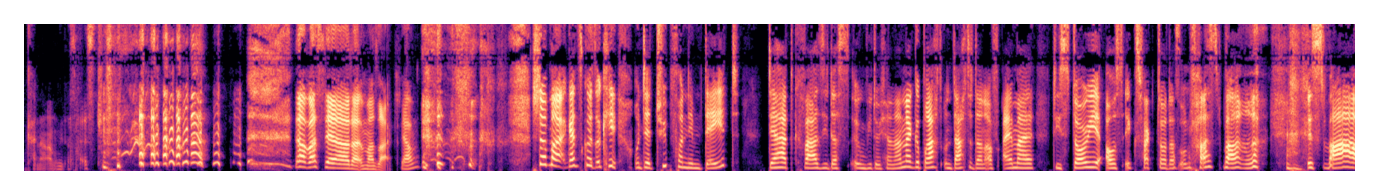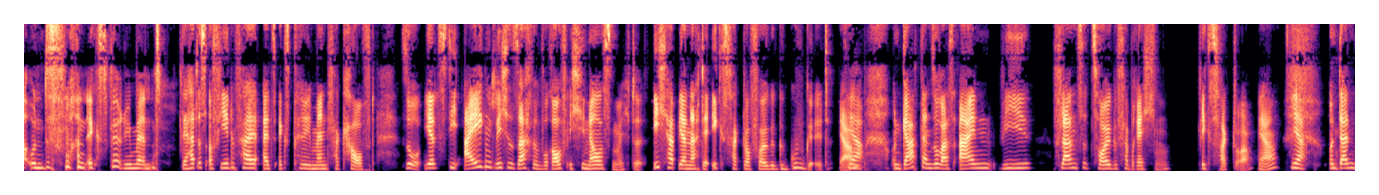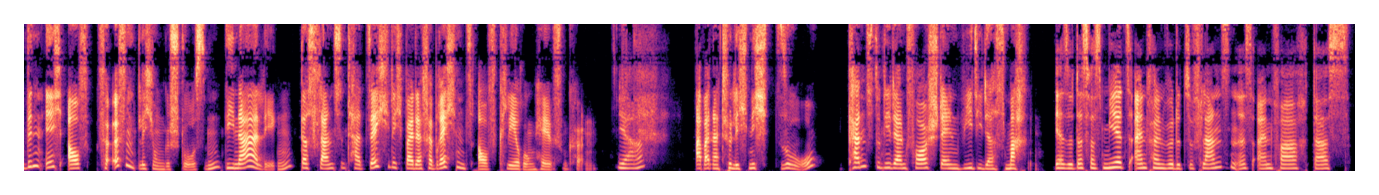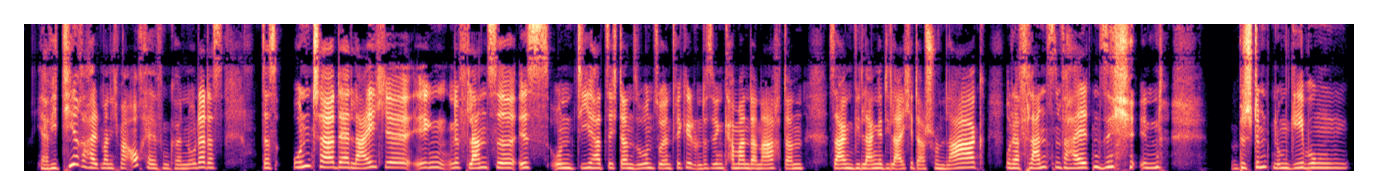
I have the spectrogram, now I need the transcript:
keine Ahnung, wie das heißt. ja, was der da immer sagt, ja. Stopp mal, ganz kurz, okay. Und der Typ von dem Date, der hat quasi das irgendwie durcheinander gebracht und dachte dann auf einmal, die Story aus X-Factor, das Unfassbare, ist wahr und es war ein Experiment. Der hat es auf jeden Fall als Experiment verkauft. So, jetzt die eigentliche Sache, worauf ich hinaus möchte. Ich habe ja nach der X-Factor-Folge gegoogelt, ja, Ja. und gab dann sowas ein wie Pflanze, Zeuge, Verbrechen. X-Faktor, ja. Ja. Und dann bin ich auf Veröffentlichungen gestoßen, die nahelegen, dass Pflanzen tatsächlich bei der Verbrechensaufklärung helfen können. Ja. Aber natürlich nicht so. Kannst du dir dann vorstellen, wie die das machen? Also das, was mir jetzt einfallen würde zu Pflanzen, ist einfach, dass, ja, wie Tiere halt manchmal auch helfen können, oder? Dass, dass unter der Leiche irgendeine Pflanze ist und die hat sich dann so und so entwickelt und deswegen kann man danach dann sagen, wie lange die Leiche da schon lag. Oder Pflanzen verhalten sich in bestimmten Umgebungen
